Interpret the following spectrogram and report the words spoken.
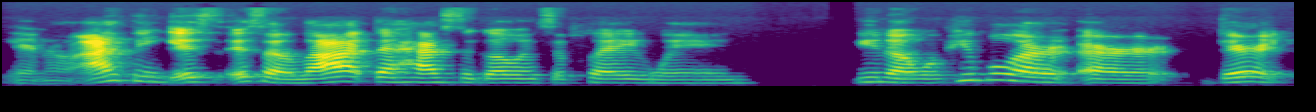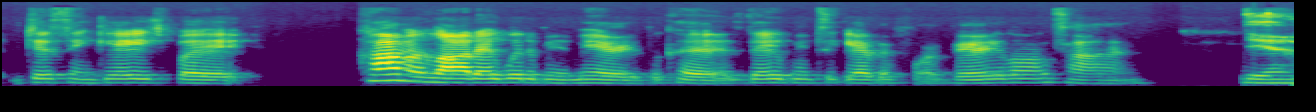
You know, I think it's it's a lot that has to go into play when, you know, when people are are they're just engaged, but common law they would have been married because they've been together for a very long time. Yeah.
